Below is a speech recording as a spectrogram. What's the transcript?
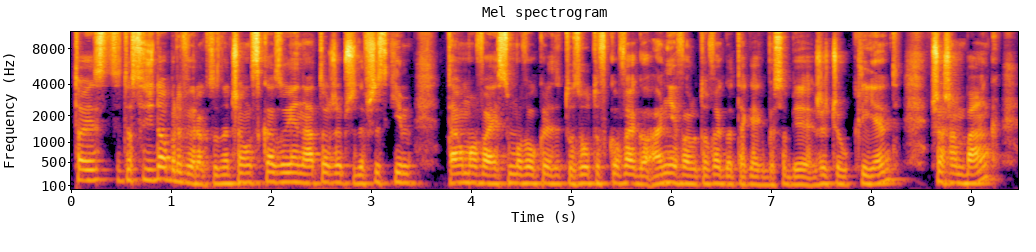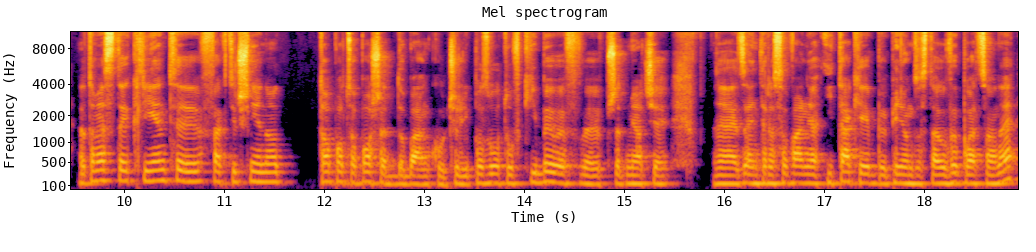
to jest dosyć dobry wyrok, to znaczy on wskazuje na to, że przede wszystkim ta umowa jest umową kredytu złotówkowego, a nie walutowego, tak jakby sobie życzył klient, przepraszam, bank. Natomiast te klienty faktycznie no, to, po co poszedł do banku, czyli po złotówki, były w przedmiocie e, zainteresowania i takie pieniądze zostały wypłacone.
